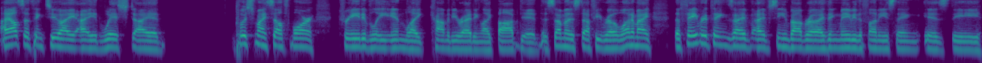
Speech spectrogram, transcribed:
i also think too i i had wished i had pushed myself more creatively in like comedy writing like bob did. The some of the stuff he wrote one of my the favorite things i've i've seen bob wrote i think maybe the funniest thing is the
